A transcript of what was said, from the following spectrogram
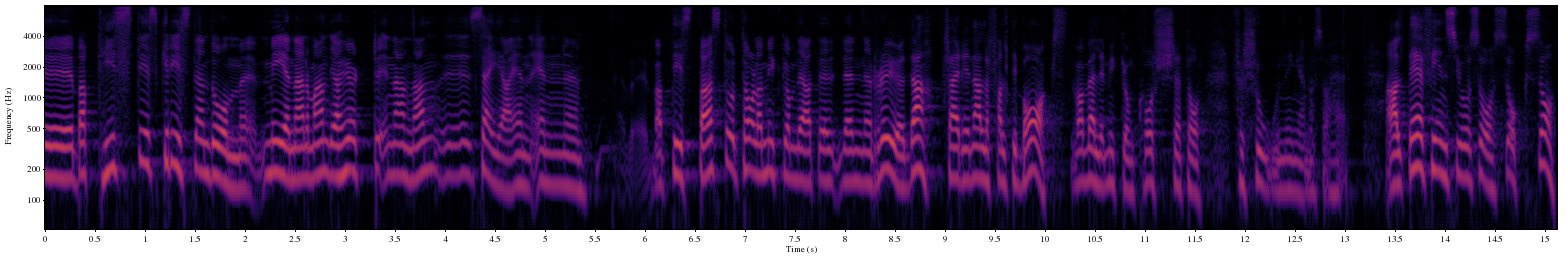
eh baptistisk kristendom menar man, jag har hört en annan säga, en, en baptistpastor talar mycket om det att den röda färgen i alla fall tillbaks. Det var väldigt mycket om korset och försoningen och så här. Allt det här finns ju hos oss också,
